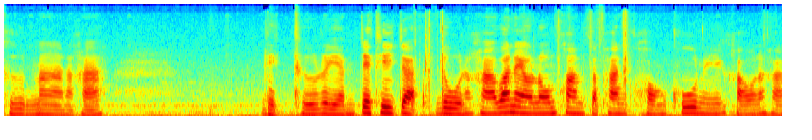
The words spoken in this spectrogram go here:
คืนมานะคะ เด็กถือเหรียญเจทีจะดูนะคะว่าแนวโน้มความสัมพันธ์ของคู่นี้เขานะคะ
